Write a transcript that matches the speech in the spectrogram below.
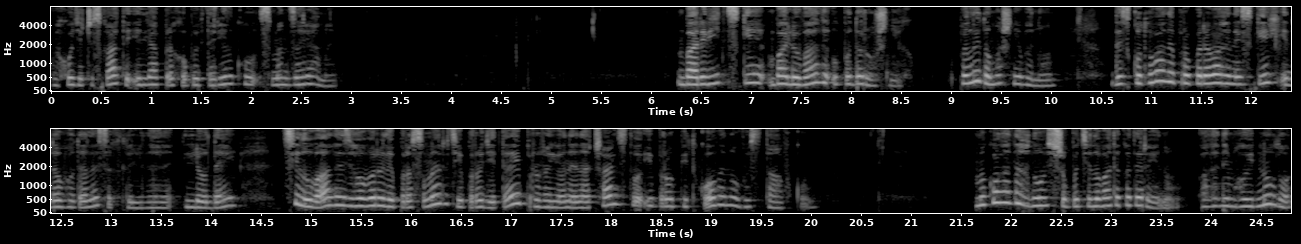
Виходячи з хати, Ілля прихопив тарілку з манзарями. Барвіцькі балювали у подорожніх, пили домашнє вино, дискутували про переваги низьких і довготелесих людей, цілувались, говорили про смерті, про дітей, про районне начальство і про підковану виставку. Микола нагнувся, щоб поцілувати Катерину, але ним гойднуло,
